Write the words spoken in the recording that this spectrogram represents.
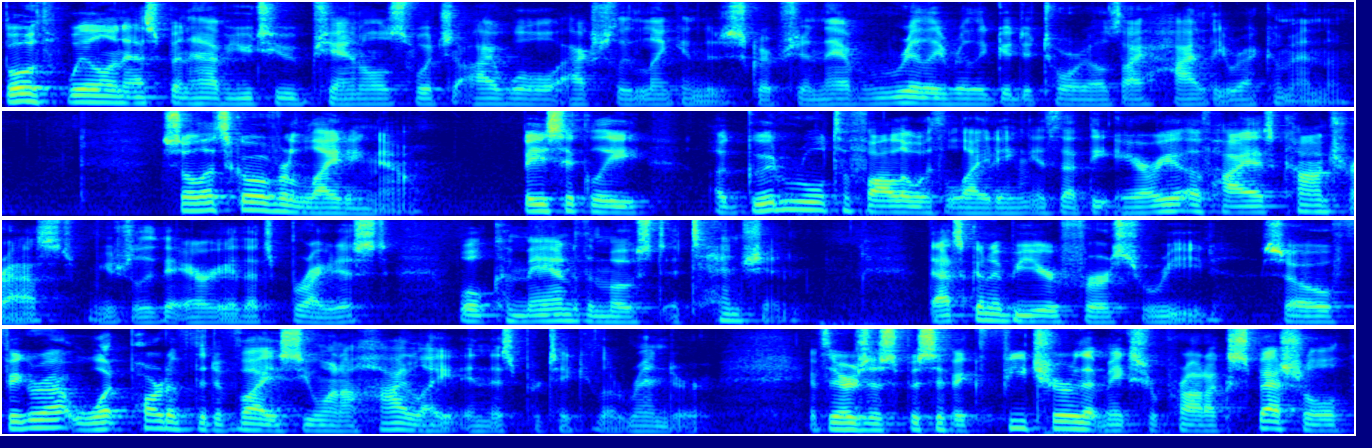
Both Will and Esben have YouTube channels, which I will actually link in the description. They have really, really good tutorials. I highly recommend them. So let's go over lighting now. Basically, a good rule to follow with lighting is that the area of highest contrast, usually the area that's brightest, will command the most attention. That's going to be your first read. So figure out what part of the device you want to highlight in this particular render. If there's a specific feature that makes your product special,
